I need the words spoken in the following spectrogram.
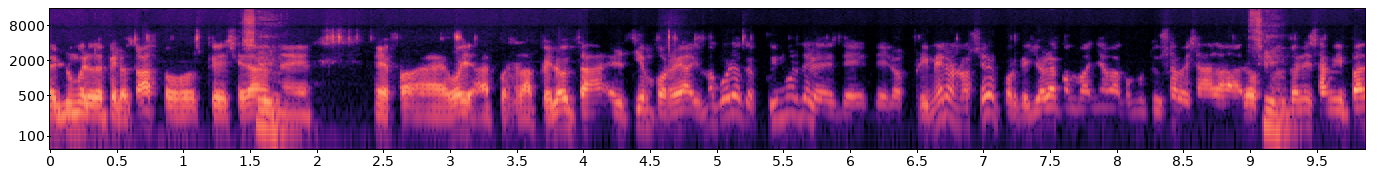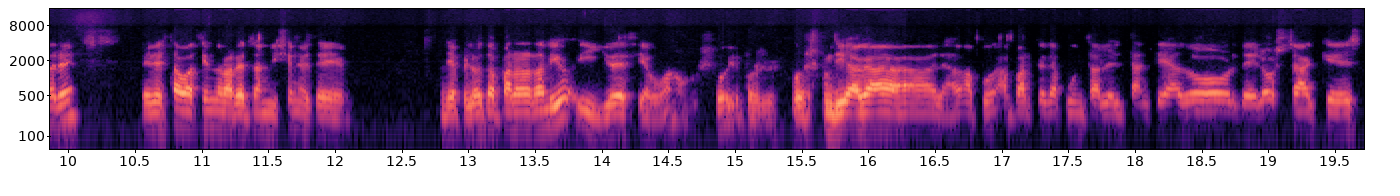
el número de pelotazos que se dan pues a la pelota, el tiempo real. Yo me acuerdo que fuimos de, los primeros, no sé, porque yo le acompañaba, como tú sabes, a, los montones a mi padre. Él estaba haciendo las retransmisiones de, de pelota para la radio y yo decía, bueno, pues oye, pues, pues un día aparte de apuntarle el tanteador, de los saques,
